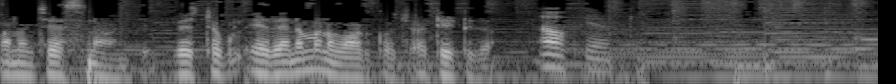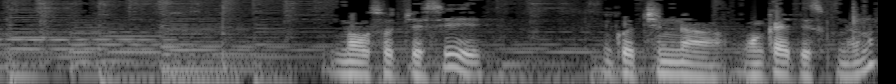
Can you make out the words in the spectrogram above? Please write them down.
మనం చేస్తున్నాం అంతే. వెజిటబుల్ ఏదైనా మనం వాడుకోవచ్చు అటు ఇటుగా. నోస్ వచ్చేసి ఇంకో చిన్న వంకాయ తీసుకున్నాను.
